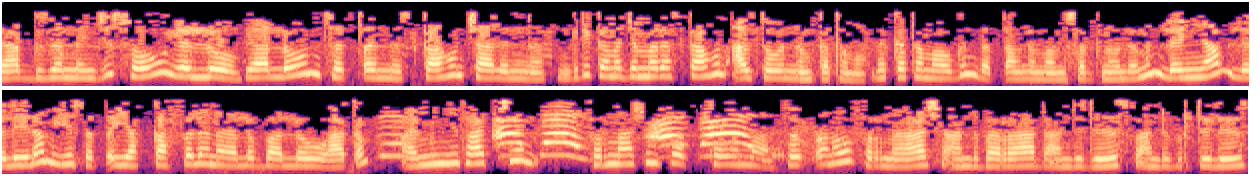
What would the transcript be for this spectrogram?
ያግዘን እንጂ ሰው የለውም። ያለውን ሰጠን እስካሁን ቻለን። እንግዲህ ከመጀመሪያ እስካሁን አልተወንም። ከተማው ለከተማው ግን በጣም ነው የማመሰግነው። ለምን ለኛም ለሌላም እየሰጠ እያካፈለ ነው ያለው ባለው አቅም አምኝታችን ፍርናሽን ሰጥተውናል። ሰጠነው ፍርናሽ፣ አንድ በራድ፣ አንድ ድስት፣ አንድ ብርድ ልብስ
